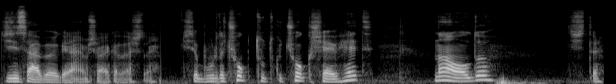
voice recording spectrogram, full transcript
cinsel bölgelermiş arkadaşlar. İşte burada çok tutku, çok şevhet. Ne oldu? İşte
